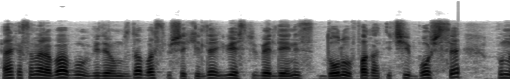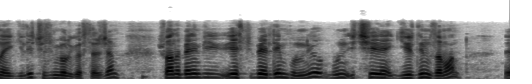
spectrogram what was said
Herkese merhaba. Bu videomuzda basit bir şekilde USB belleğiniz dolu fakat içi boş ise bununla ilgili çözüm yolu göstereceğim. Şu anda benim bir USB belleğim bulunuyor. Bunun içine girdiğim zaman e,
